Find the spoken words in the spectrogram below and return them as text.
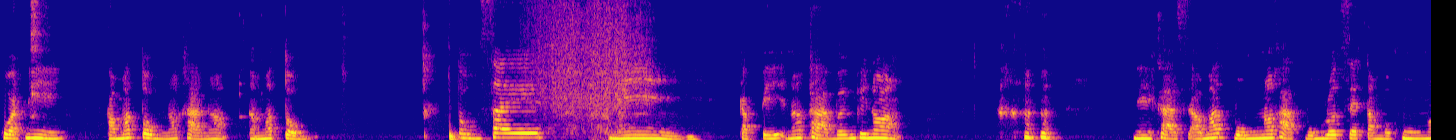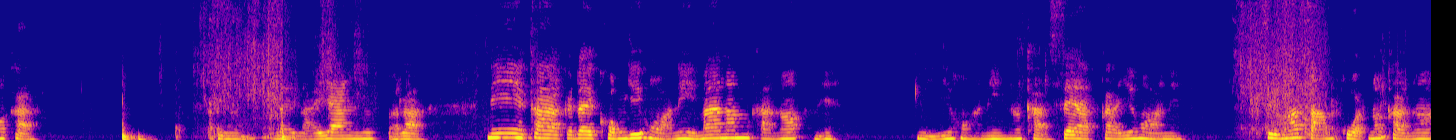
ขวดนี่เอามาต้มเนาะค่ะเนาะเอามาต้มต้มใส่นี่กะปิเนาะค่ะเบิ่งพี่น้อง นี่ค่ะเอามาปรุงเนาะค่ะปรุงรสใส่ตำบักฮุงเนาะค่ะเป็นหลายๆอย่างอยู่ปลานี่ค่ะก็ได้ของยี่ห้อนี่มานํค่ะเนาะนี่ นี่ยี่ห้อนี้เนาะคะแซบค่ะยี่ห้อนี้ซื้อมาสามขวดเนาะค่ะเนาะ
